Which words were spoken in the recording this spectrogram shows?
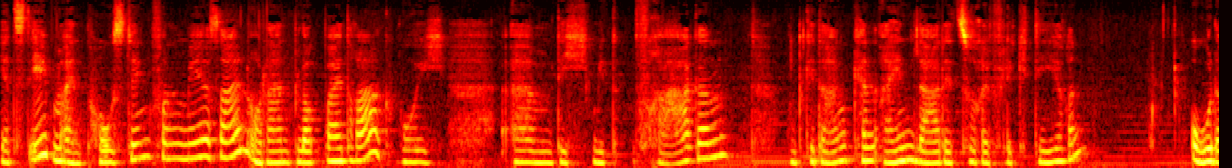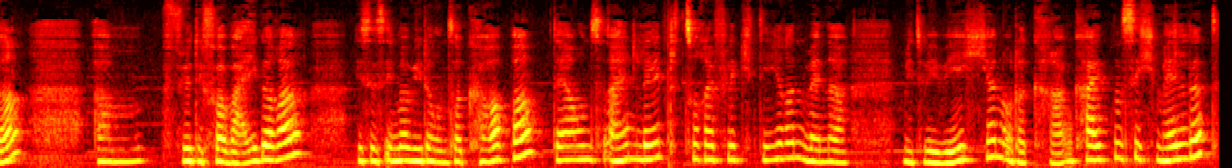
jetzt eben ein Posting von mir sein oder ein Blogbeitrag, wo ich ähm, dich mit Fragen und Gedanken einlade zu reflektieren. Oder ähm, für die Verweigerer ist es immer wieder unser Körper, der uns einlädt zu reflektieren, wenn er mit Wehwehchen oder Krankheiten sich meldet.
